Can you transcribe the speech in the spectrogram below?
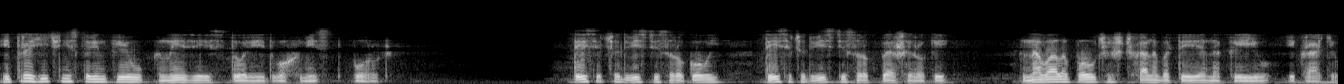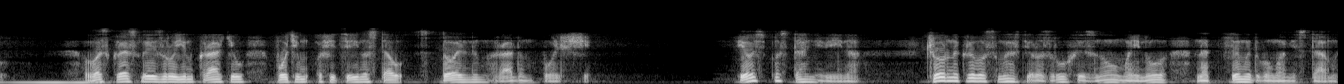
І трагічні сторінки у книзі історії двох міст поруч. 1240-1241 роки навала полчищ хана Батия на Київ і Краків. Воскреслий із руїн Краків, потім офіційно став стольним градом Польщі. І ось остання війна. Чорне крило смерті розрухи знову майнуло над цими двома містами.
